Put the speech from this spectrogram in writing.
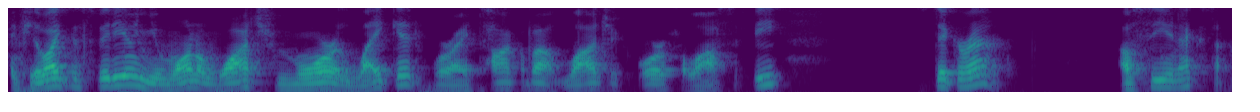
If you like this video and you want to watch more like it, where I talk about logic or philosophy, stick around. I'll see you next time.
